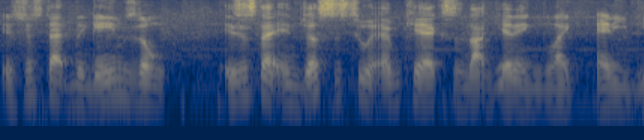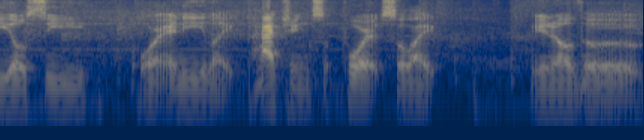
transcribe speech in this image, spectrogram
It's just that the games don't. It's just that Injustice 2 and MKX is not getting like any DLC or any like patching support. So like, you know, the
